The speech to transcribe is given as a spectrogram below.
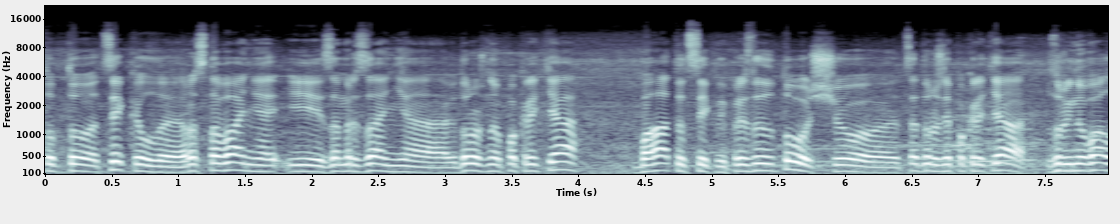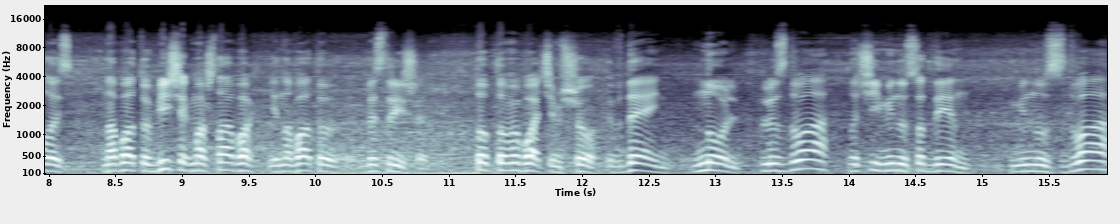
Тобто цикл розставання і замерзання дорожнього покриття. Багато циклів призвели до того, що це дорожнє покриття зруйнувалось в набагато більших масштабах і набагато швидше. Тобто ми бачимо, що в день 0 плюс 2, вночі мінус 1, мінус 2.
